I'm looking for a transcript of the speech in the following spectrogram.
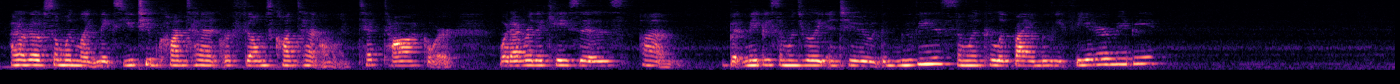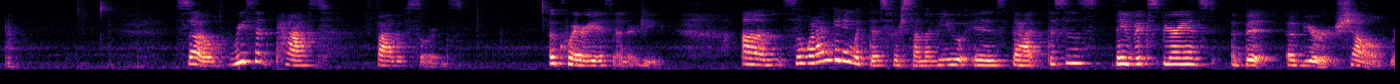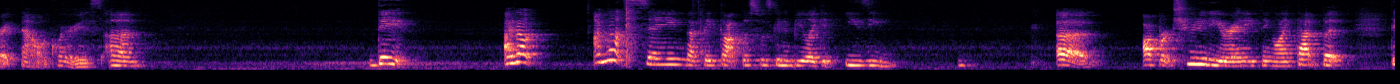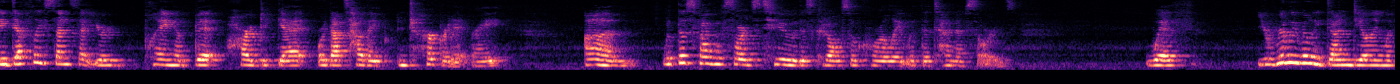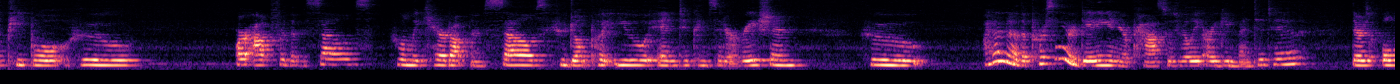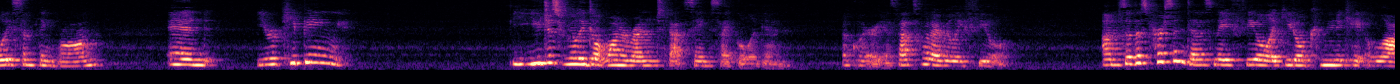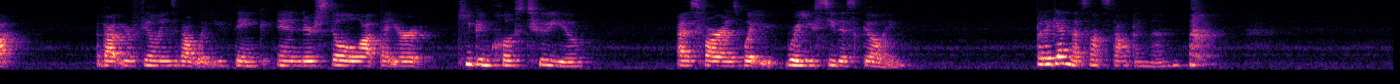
I don't know if someone like makes YouTube content or films content on like TikTok or whatever the case is. Um, but maybe someone's really into the movies. Someone could live by a movie theater, maybe. So, recent past, Five of Swords. Aquarius energy. Um, so what I'm getting with this for some of you is that this is, they've experienced a bit of your shell right now, Aquarius. Um, they I don't I'm not saying that they thought this was going to be like an easy uh, opportunity or anything like that, but they definitely sense that you're playing a bit hard to get, or that's how they interpret it, right? Um, with this Five of Swords too, this could also correlate with the Ten of Swords. With you're really, really done dealing with people who are out for themselves, who only care about themselves, who don't put you into consideration, who, I don't know, the person you were dating in your past was really argumentative. There's always something wrong. And you're keeping, you just really don't want to run into that same cycle again, Aquarius. That's what I really feel. Um, so this person does may feel like you don't communicate a lot about your feelings, about what you think, and there's still a lot that you're keeping close to you as far as what you, where you see this going. But again, that's not stopping them.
